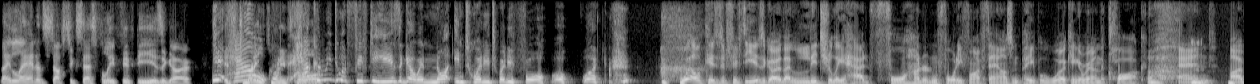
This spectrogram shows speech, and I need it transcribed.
they landed stuff successfully 50 years ago. Yeah, It's how? 2024. How could we do it 50 years ago and not in 2024? like, Well, because 50 years ago, they literally had 445,000 people working around the clock. and I'm,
